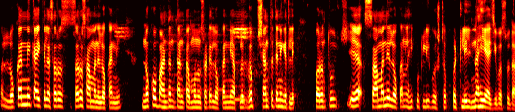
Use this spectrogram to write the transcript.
लोकांनी काय केलं? सर्व सर्वसामान्य लोकांनी नको भांडण तंटा म्हणूनसाठी लोकांनी आपलं गप शांततेने घेतले. परंतु हे सामान्य लोकांना ही कुठली गोष्ट पटलेली नाही अजिबातसुद्धा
